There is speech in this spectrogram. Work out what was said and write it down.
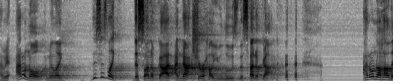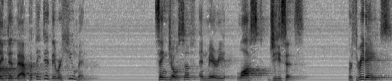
I mean, I don't know. I mean, like, this is like the Son of God. I'm not sure how you lose the Son of God. I don't know how they did that, but they did. They were human. St. Joseph and Mary lost Jesus for three days.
